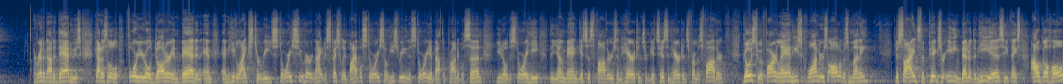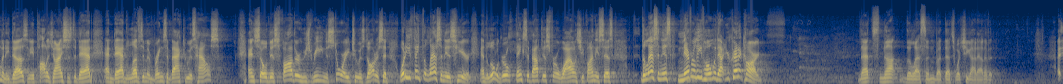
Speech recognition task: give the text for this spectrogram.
I read about a dad who's got his little four year old daughter in bed, and, and, and he likes to read stories to her at night, especially Bible stories. So he's reading the story about the prodigal son. You know the story. He, the young man gets his father's inheritance or gets his inheritance from his father, goes to a far land, he squanders all of his money, decides the pigs are eating better than he is. He thinks, I'll go home, and he does, and he apologizes to dad, and dad loves him and brings him back to his house. And so, this father who's reading the story to his daughter said, What do you think the lesson is here? And the little girl thinks about this for a while, and she finally says, The lesson is never leave home without your credit card. That's not the lesson, but that's what she got out of it.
